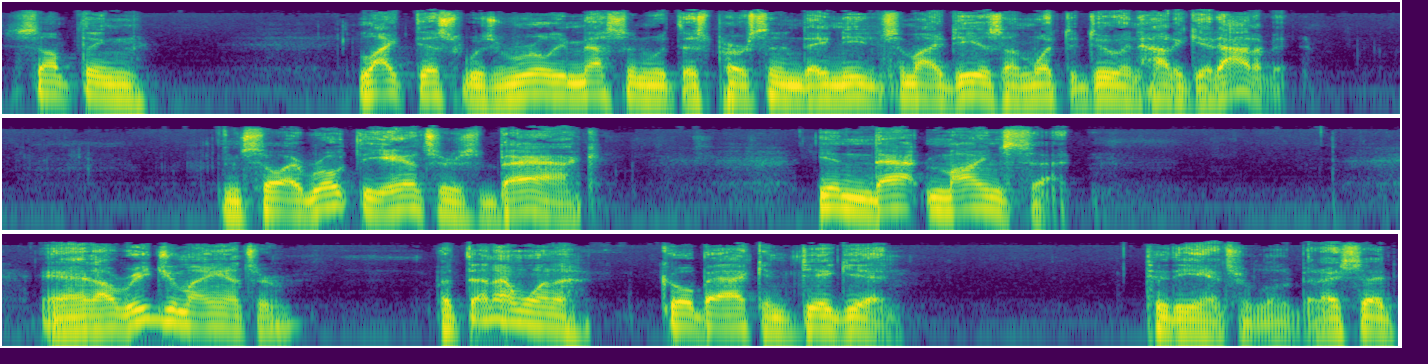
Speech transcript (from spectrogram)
something like this was really messing with this person and they needed some ideas on what to do and how to get out of it. And so I wrote the answers back in that mindset. And I'll read you my answer, but then I want to go back and dig in to the answer a little bit. I said,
